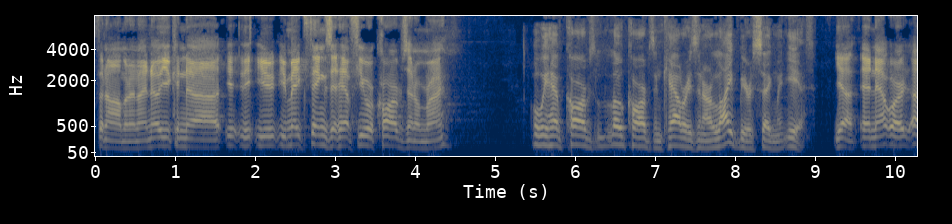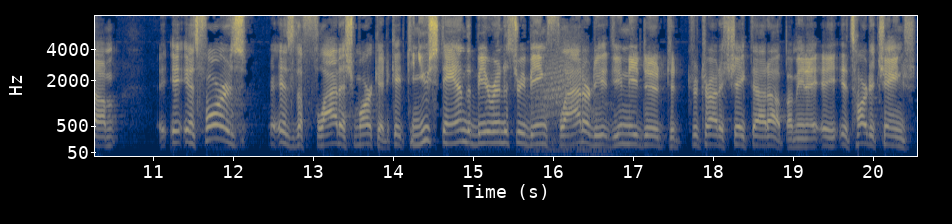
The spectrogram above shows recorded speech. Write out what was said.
phenomenon. I know you can uh, you, you make things that have fewer carbs in them, right? Well, we have carbs, low carbs and calories in our light beer segment, yes. Yeah, and that were um, as far as is the flattish market. Can, can you stand the beer industry being flat, or do you, do you need to, to, to try to shake that up? I mean, it, it's hard to change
